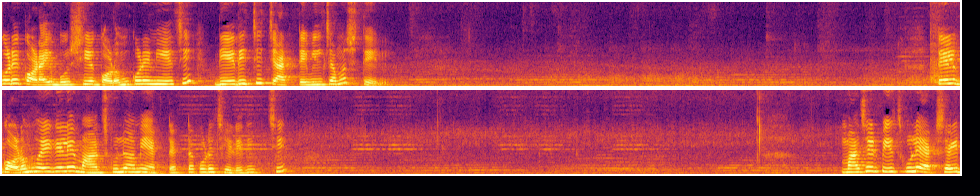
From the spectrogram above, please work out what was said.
করে কড়াই বসিয়ে গরম করে নিয়েছি। দিয়ে দিচ্ছি চার টেবিল চামচ তেল। তেল গরম হয়ে গেলে মাছগুলো আমি একটা একটা করে ছেড়ে দিচ্ছি। মাছের পিসগুলো এক সাইড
